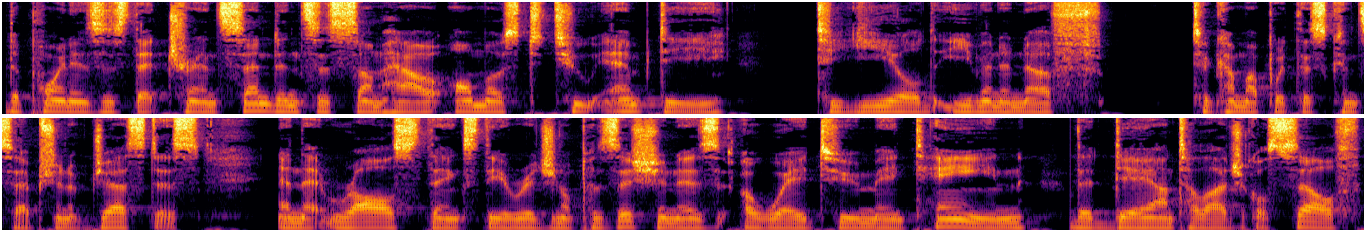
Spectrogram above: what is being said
the point is, is that transcendence is somehow almost too empty to yield even enough to come up with this conception of justice. And that Rawls thinks the original position is a way to maintain the deontological self,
